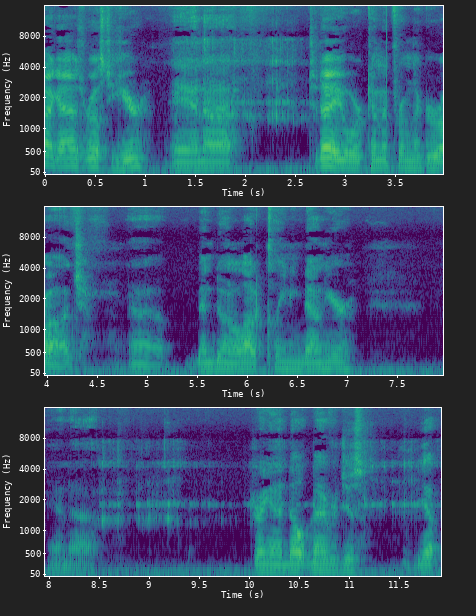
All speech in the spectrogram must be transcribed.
Hi guys, Rusty here, and uh, today we're coming from the garage. Uh, been doing a lot of cleaning down here, and uh, drinking adult beverages. Yep,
